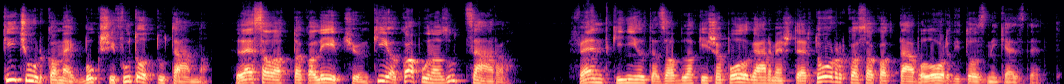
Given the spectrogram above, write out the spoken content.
Kicsurka meg Buksi futott utána. Leszaladtak a lépcsőn, ki a kapun az utcára. Fent kinyílt az ablak, és a polgármester torka szakadtából ordítozni kezdett.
